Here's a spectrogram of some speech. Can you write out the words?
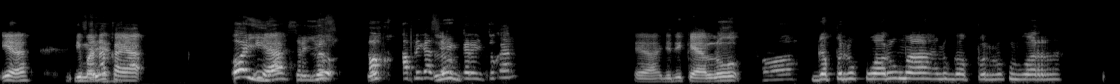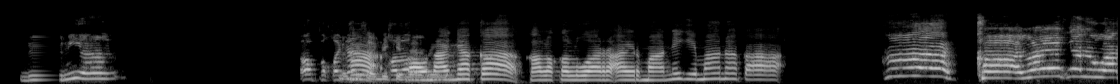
Iya, di mana Serius? kayak Oh Iya, iya, serius. lu- oh, aplikasi lu- Anchor itu kan? ya jadi kayak lu Oh, gak perlu keluar rumah, lu gak perlu keluar dunia. oh pokoknya bisa Kak, bikin kalau mau nanya kak, kalau keluar air mani gimana kak? Kalau keluar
